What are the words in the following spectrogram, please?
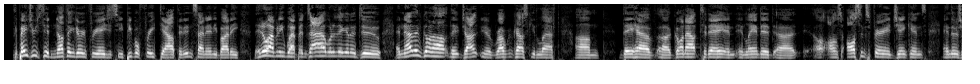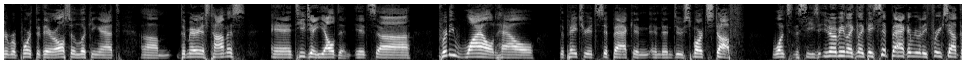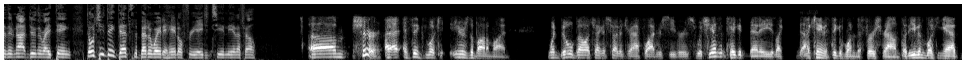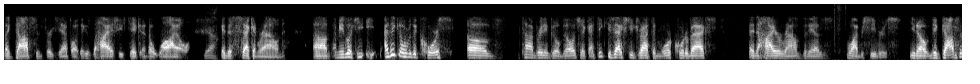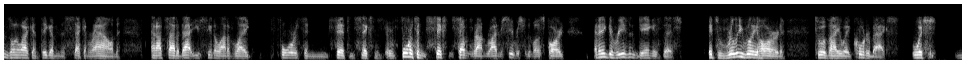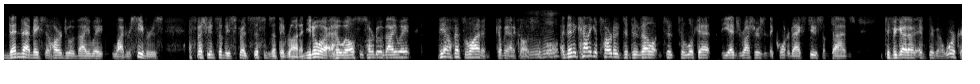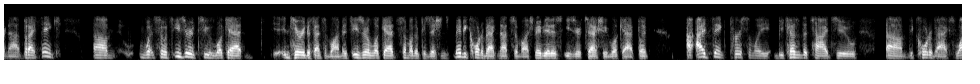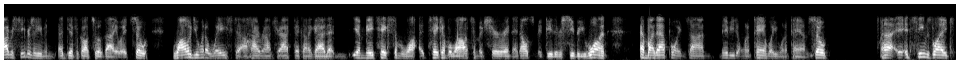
The Patriots did nothing during free agency. People freaked out. They didn't sign anybody. They don't have any weapons. Ah, what are they going to do? And now they've gone out. They, you know, Rob Gronkowski left. Um, they have uh, gone out today and, and landed uh, Austin Seferian Jenkins, and there's a report that they're also looking at um, Demaryius Thomas and T.J. Yeldon. It's uh, pretty wild how the Patriots sit back and, and then do smart stuff once the season. You know what I mean? Like like they sit back, everybody freaks out that they're not doing the right thing. Don't you think that's the better way to handle free agency in the NFL? Um, sure. I, I think. Look, here's the bottom line. When Bill Belichick has tried to draft wide receivers, which he hasn't taken many, like I can't even think of one in the first round, but even looking at like Dobson, for example, I think is the highest he's taken in a while Yeah. in the second round. Um, I mean, look, he, he, I think over the course of Tom Brady and Bill Belichick, I think he's actually drafted more quarterbacks in higher rounds than he has wide receivers. You know, Nick Dobson's the only one I can think of in the second round, and outside of that, you've seen a lot of like fourth and fifth and sixth, or fourth and sixth and seventh round wide receivers for the most part. And I think the reason being is this: it's really, really hard to evaluate quarterbacks, which then that makes it hard to evaluate wide receivers, especially in some of these spread systems that they run. And you know what, who else is hard to evaluate? The offensive linemen coming out of college mm-hmm. football. And then it kind of gets harder to develop, to, to look at the edge rushers and the cornerbacks too sometimes to figure out if they're going to work or not. But I think, um, what, so it's easier to look at interior defensive line. It's easier to look at some other positions, maybe cornerback, not so much. Maybe it is easier to actually look at. But I think personally, because of the tie to um, the quarterbacks, wide receivers are even uh, difficult to evaluate. So why would you want to waste a high round draft pick on a guy that you know, may take some take him a while to mature and, and ultimately be the receiver you want? And by that point in time, maybe you don't want to pay him what you want to pay him. So uh, it seems like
